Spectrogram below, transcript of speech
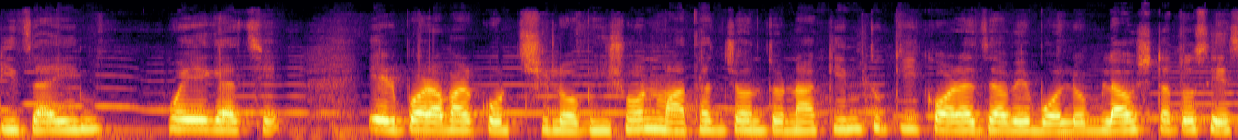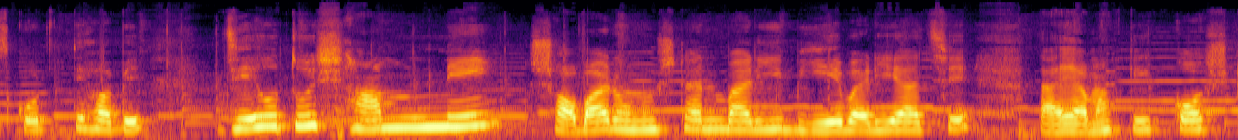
ডিজাইন হয়ে গেছে। এরপর আমার করছিল ভীষণ মাথার যন্ত্রণা, কিন্তু কি করা যাবে বলো? ব্লাউজটা তো শেষ করতে হবে। যেহেতু সামনেই সবার অনুষ্ঠান বাড়ি, বিয়ে বাড়ি আছে, তাই আমাকে কষ্ট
